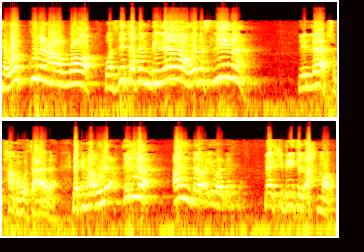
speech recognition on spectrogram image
توكلا على الله وثقة بالله وتسليما لله سبحانه وتعالى. لكن هؤلاء قلة أنذر أيها الإخوة. ما الكبريت الأحمر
